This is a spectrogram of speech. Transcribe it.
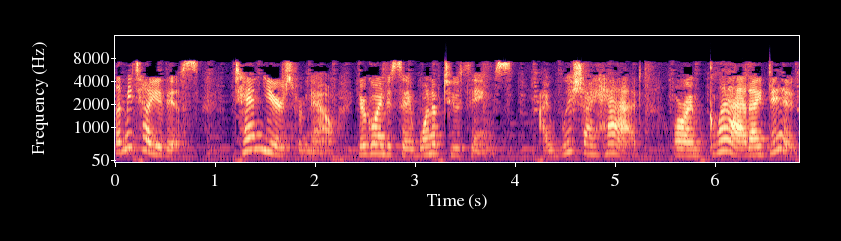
Let me tell you this 10 years from now, you're going to say one of two things I wish I had, or I'm glad I did.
